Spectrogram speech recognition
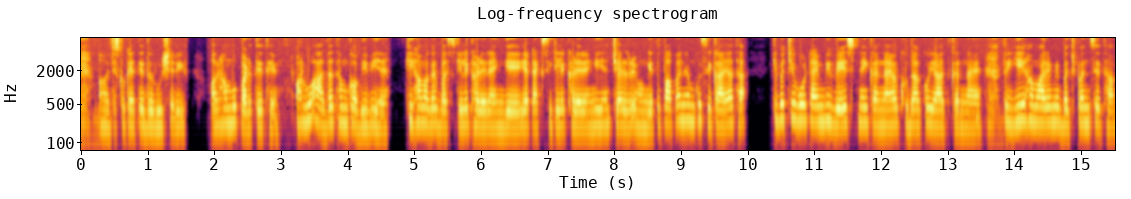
हम्म, जिसको कहते हैं दरूद शरीफ। और हम वो पढ़ते थे। और वो आदत हमको अभी भी है कि हम अगर बस के लिए खड़े रहेंगे या टैक्सी के लिए खड़े रहेंगे या चल रहे होंगे तो पापा ने हमको सिखाया था कि बच्चे वो टाइम भी वेस्ट नहीं करना है और खुदा को याद करना है। हम्म, तो ये हमारे में बचपन से था।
